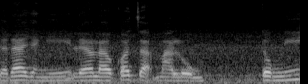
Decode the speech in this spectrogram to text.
จะได้อย่างนี้แล้วเราก็จะมาลงตรงนี้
